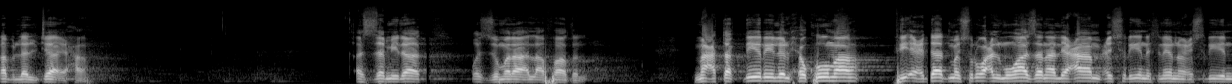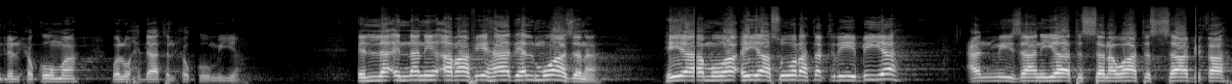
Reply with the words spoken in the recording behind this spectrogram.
قبل الجائحة. الزميلات والزملاء الأفاضل. مع تقديري للحكومة في إعداد مشروع الموازنة لعام 2022 للحكومة والوحدات الحكومية. إلا أنني أرى في هذه الموازنة هي مو... هي صورة تقريبية عن ميزانيات السنوات السابقة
